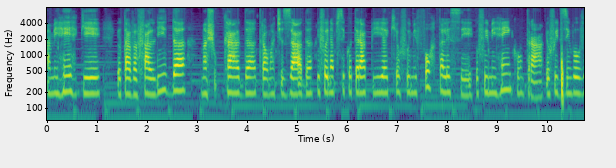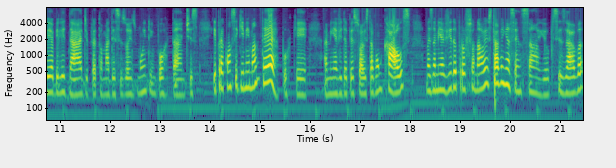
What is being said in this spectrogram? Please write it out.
a me reerguer. Eu estava falida, machucada, traumatizada, e foi na psicoterapia que eu fui me fortalecer, eu fui me reencontrar, eu fui desenvolver habilidade para tomar decisões muito importantes e para conseguir me manter, porque a minha vida pessoal estava um caos, mas na minha vida profissional eu estava em ascensão e eu precisava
